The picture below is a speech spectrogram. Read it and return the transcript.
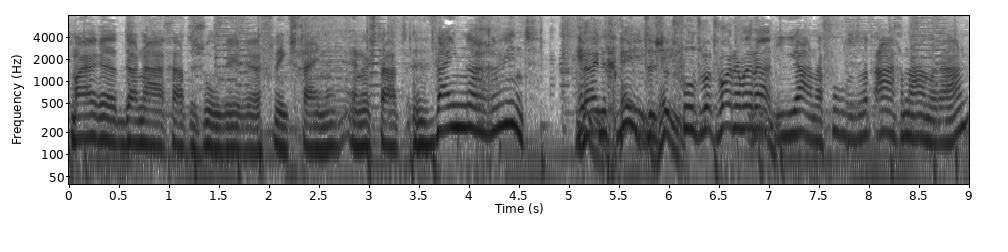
maar daarna gaat de zon weer flink schijnen. En er staat weinig wind. Weinig wind, hey, dus het voelt wat warmer aan. Ja, dan voelt het wat aangenamer aan.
